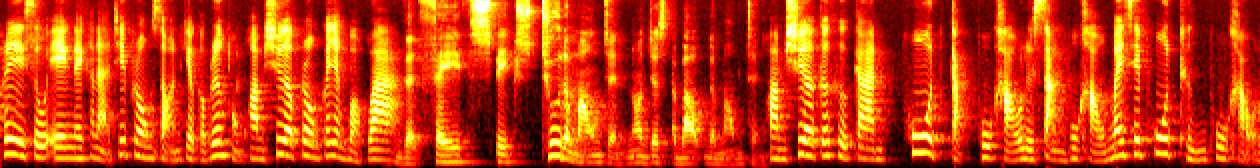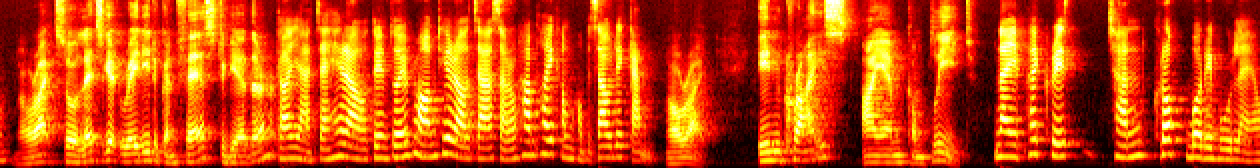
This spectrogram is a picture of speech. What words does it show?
พระเยซูเองในขณะที่พระองค์สอนเกี่ยวกับเรื่องของความเชื่อพระองค์ก็ยังบอกว่า that faith speaks to the mountain, not just about the mountain. ความเชื่อก็คือการพูดกับภูเขาหรือสั่งภูเขาไม่ใช่พูดถึงภูเขา All right, so let's get ready to confess together. ก็อยากจะให้เราเตรียมตัวให้พร้อมที่เราจะสารภาพถ้อยคำของพระเจ้าด้วยกัน All right. In Christ, I am complete. ในพระคริสต์ ฉันครบบริบูรณ์แล้ว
